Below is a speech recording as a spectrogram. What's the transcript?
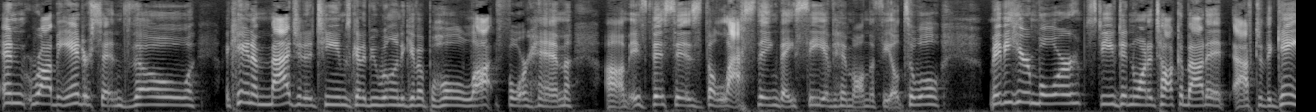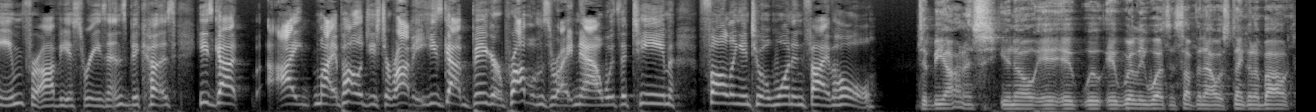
and Robbie Anderson, though. I can't imagine a team's going to be willing to give up a whole lot for him um, if this is the last thing they see of him on the field. So we'll maybe hear more. Steve didn't want to talk about it after the game for obvious reasons because he's got I my apologies to Robbie. He's got bigger problems right now with the team falling into a 1 in 5 hole. To be honest, you know, it it, it really wasn't something I was thinking about.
